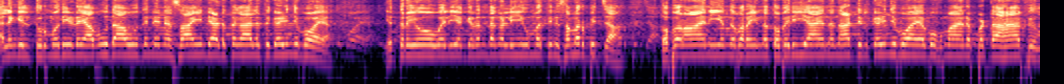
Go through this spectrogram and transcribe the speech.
അല്ലെങ്കിൽ തുർമുദിയുടെ അബൂദാവൂദിന്റെ നസായിന്റെ അടുത്ത കാലത്ത് കഴിഞ്ഞു പോയ എത്രയോ വലിയ ഗ്രന്ഥങ്ങൾ ഈ ഉമ്മത്തിന് സമർപ്പിച്ച തൊബറാനി എന്ന് പറയുന്ന തൊബരിയ എന്ന നാട്ടിൽ കഴിഞ്ഞു പോയ ബഹുമാനപ്പെട്ട ഹാഫിൽ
